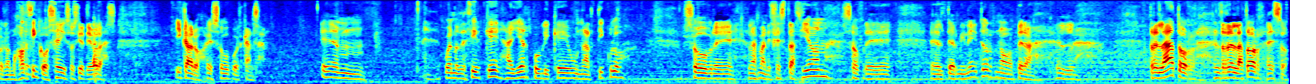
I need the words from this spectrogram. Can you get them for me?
pues a lo mejor cinco, seis o siete horas. Y claro, eso pues cansa. Eh, bueno, decir que ayer publiqué un artículo sobre la manifestación, sobre el Terminator, no, espera, el relator, el relator, eso,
